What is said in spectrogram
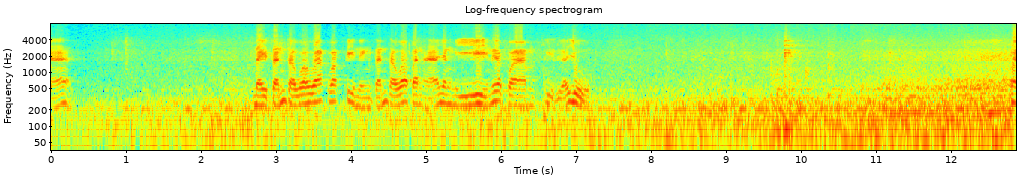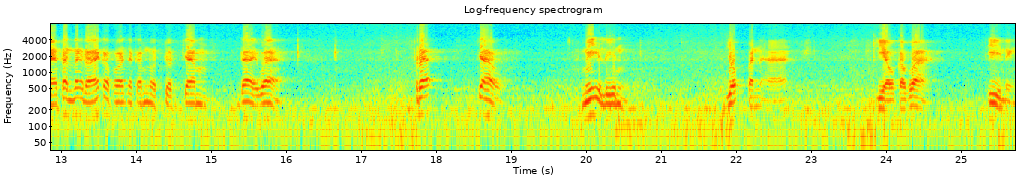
า ในสันทววักวักที่หนึ่งสันทวปัญหายังมีเนื้อความที่เหลืออยู่ แต่ ท่านทั้งหลายก็พอจะกำหนดจดจำได้ว่า พระเจ้ามิลิน ยกปัญหา เกี่ยวกับว่าที่หนึ่ง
